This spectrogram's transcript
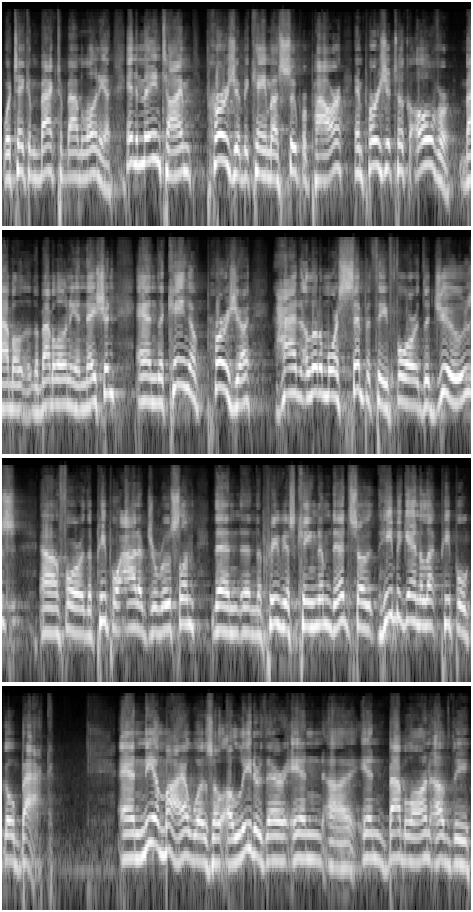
were taken back to Babylonia. In the meantime, Persia became a superpower, and Persia took over Babel, the Babylonian nation. And the king of Persia had a little more sympathy for the Jews uh, for the people out of Jerusalem than, than the previous kingdom did. So he began to let people go back. And Nehemiah was a, a leader there in, uh, in Babylon of the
